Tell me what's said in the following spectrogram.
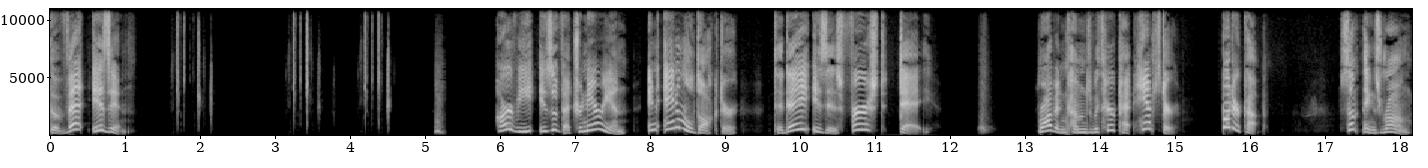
The vet is in. Harvey is a veterinarian, an animal doctor. Today is his first day. Robin comes with her pet hamster, Buttercup. Something's wrong.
